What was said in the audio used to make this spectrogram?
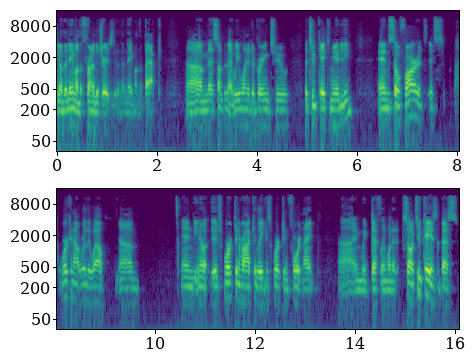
you know the name on the front of the jersey than the name on the back. Um, and that's something that we wanted to bring to the 2K community. And so far, it's it's working out really well. Um, and you know, it's worked in Rocket League, it's worked in Fortnite, uh, and we definitely wanted. It. So 2K is the best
